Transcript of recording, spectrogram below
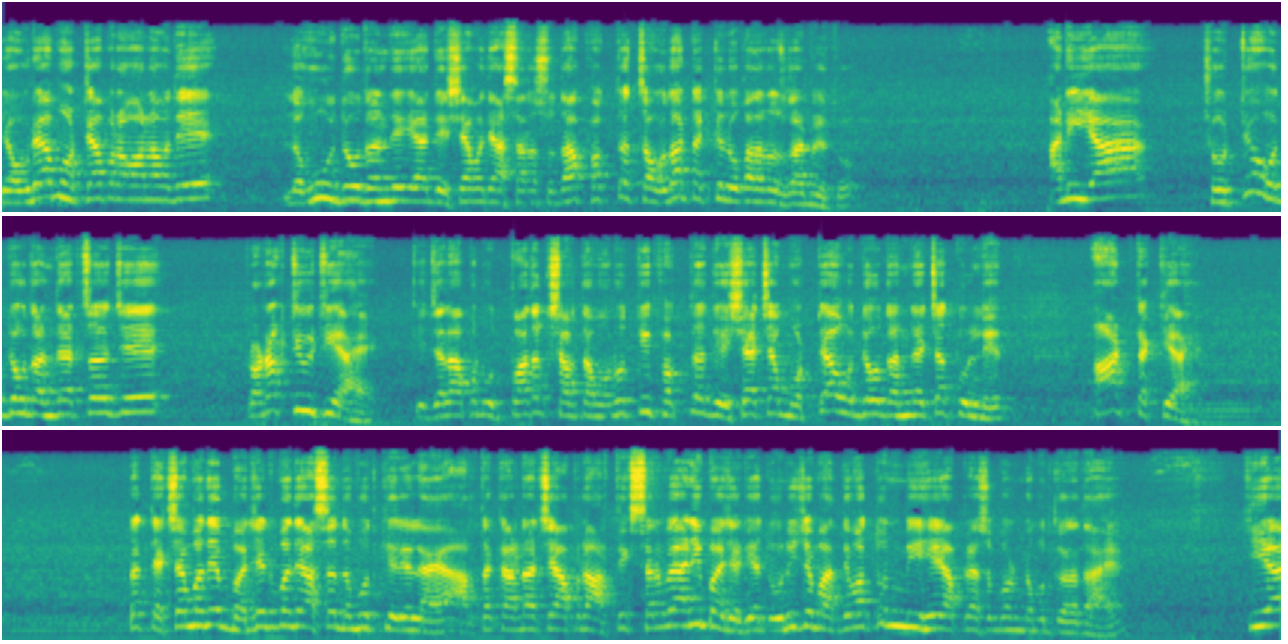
एवढ्या मोठ्या प्रमाणामध्ये लघु उद्योगधंदे या देशामध्ये असतानासुद्धा फक्त चौदा टक्के लोकांना रोजगार मिळतो. आणि या छोट्या उद्योगधंद्याचं जे प्रॉडक्टिव्हिटी आहे की ज्याला आपण उत्पादक क्षमता म्हणू ती फक्त देशाच्या मोठ्या उद्योगधंद्याच्या तुलनेत आठ टक्के आहे. तर त्याच्यामध्ये बजेटमध्ये असं नमूद केलेलं आहे. अर्थकारणाचे आपण आर्थिक सर्वे आणि बजेट या दोन्हीच्या माध्यमातून मी हे आपल्यासमोर नमूद करत आहे की या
